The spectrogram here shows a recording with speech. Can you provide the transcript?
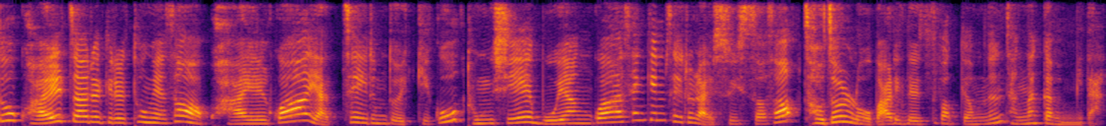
또 과일 자르기를 통해서 과일과 야채 이름도 익히고 동시에 모양과 생김새를 알 수 있어서 저절로 말이 늘 수밖에 없는 장난감입니다.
